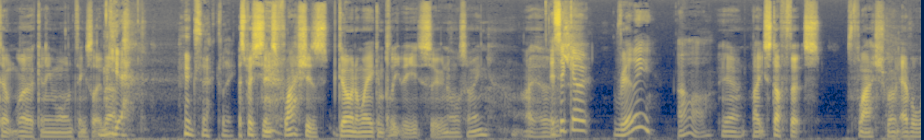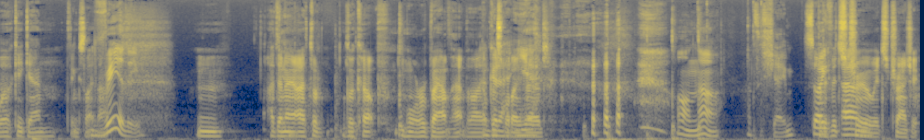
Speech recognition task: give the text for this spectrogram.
don't work anymore and things like that. yeah, exactly. Especially since Flash is going away completely soon or something. I heard. Is it go really? Oh, Yeah, like stuff that's Flash won't ever work again, things like that. really? Mm. I don't know. I have to look up more about that, but I, that's what I yeah. heard. Oh no, that's a shame. So But I- if it's um, true, it's tragic.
